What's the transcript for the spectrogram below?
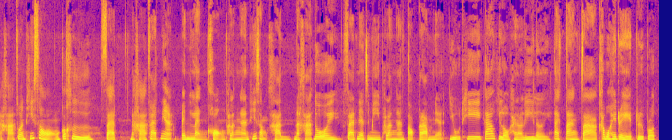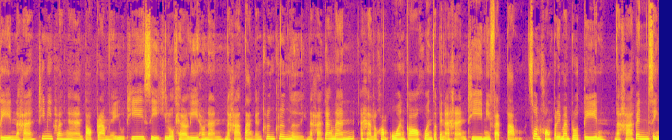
นะคะ ส่วนที่ 2 ก็คือแฟต นะคะแฟตเนี่ยเป็นแหล่งของพลังงานที่สำคัญนะคะ โดย fat เนี่ยจะมีพลังงานต่อกรัมเนี่ยอยู่ที่ 9 กิโลแคลอรี่เลย แตกต่างจากคาร์โบไฮเดรตหรือโปรตีนนะคะ ที่มีพลังงานต่อกรัมเนี่ยอยู่ที่ 4 กิโลแคลอรี่เท่านั้นนะคะ ต่างกันครึ่งครึ่งเลยนะคะ ดังนั้นอาหารลดความอ้วนก็ควรจะเป็นอาหารที่มี fat ต่ำส่วนของปริมาณโปรตีน นะคะ เป็นสิ่ง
